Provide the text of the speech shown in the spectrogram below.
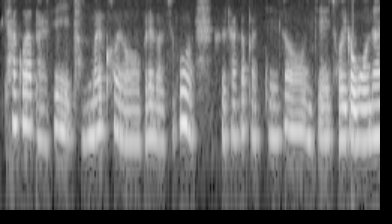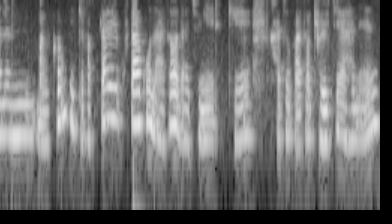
사과밭이 정말 커요. 그래가지고 그 사과밭에서 이제 저희가 원하는 만큼 이렇게 막 따고, 따고 나서 나중에 이렇게 가져가서 결제하는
